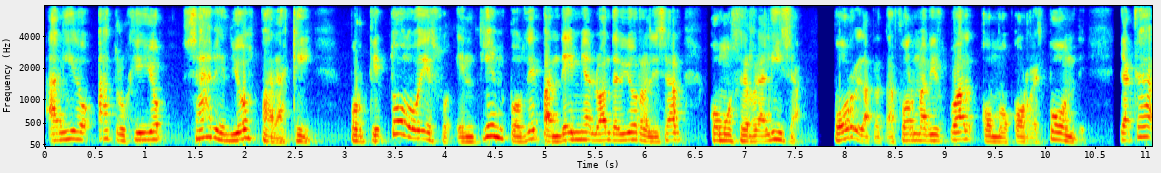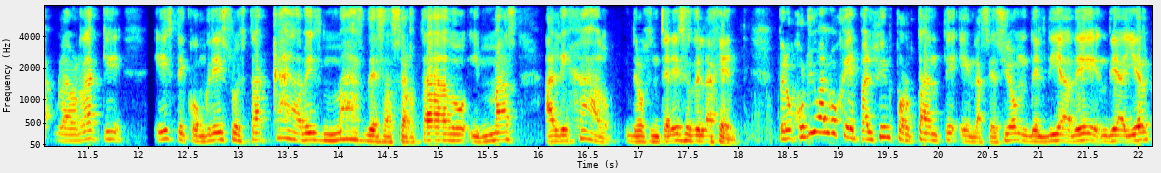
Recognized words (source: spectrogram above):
han ido a Trujillo, sabe Dios para qué, porque todo eso en tiempos de pandemia lo han debido realizar como se realiza, por la plataforma virtual como corresponde. Y acá la verdad que este Congreso está cada vez más desacertado y más alejado de los intereses de la gente. Pero ocurrió algo que me pareció importante en la sesión del día de, de ayer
